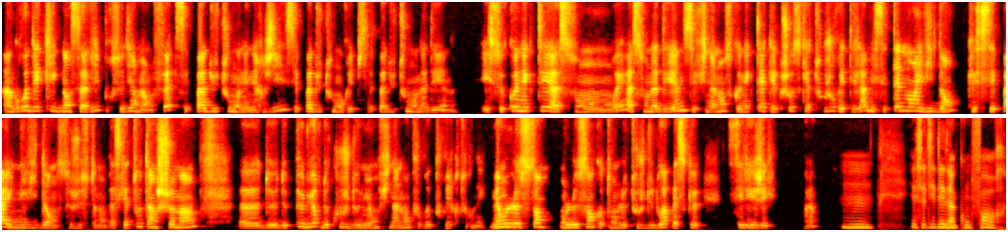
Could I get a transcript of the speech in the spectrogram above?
un gros déclic dans sa vie pour se dire mais en fait c'est pas du tout mon énergie, c'est pas du tout mon rythme, c'est pas du tout mon ADN. Et se connecter à son, ouais, à son ADN, c'est finalement se connecter à quelque chose qui a toujours été là, mais c'est tellement évident que c'est pas une évidence justement, parce qu'il y a tout un chemin euh, de, pelure, de couches d'oignon finalement pour, pour y retourner. Mais on le sent, on le sent quand on le touche du doigt parce que c'est léger. Voilà. Hmm. Il y a cette idée d'inconfort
